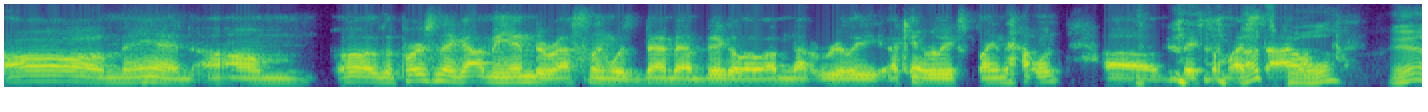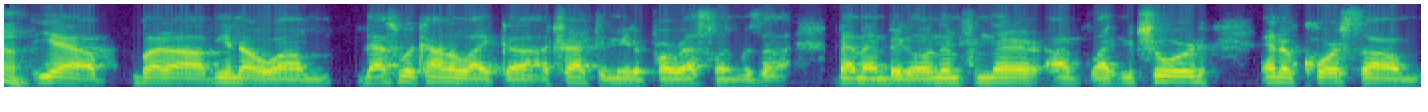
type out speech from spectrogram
Oh man, um, uh, the person that got me into wrestling was Bam Bam Bigelow. I'm not really, I can't really explain that one uh, based on my That's style. cool. Yeah. Yeah, but uh, you know, um, that's what kind of like uh, attracted me to pro wrestling was uh, Bam Bam Bigelow, and then from there I've like matured, and of course, um,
